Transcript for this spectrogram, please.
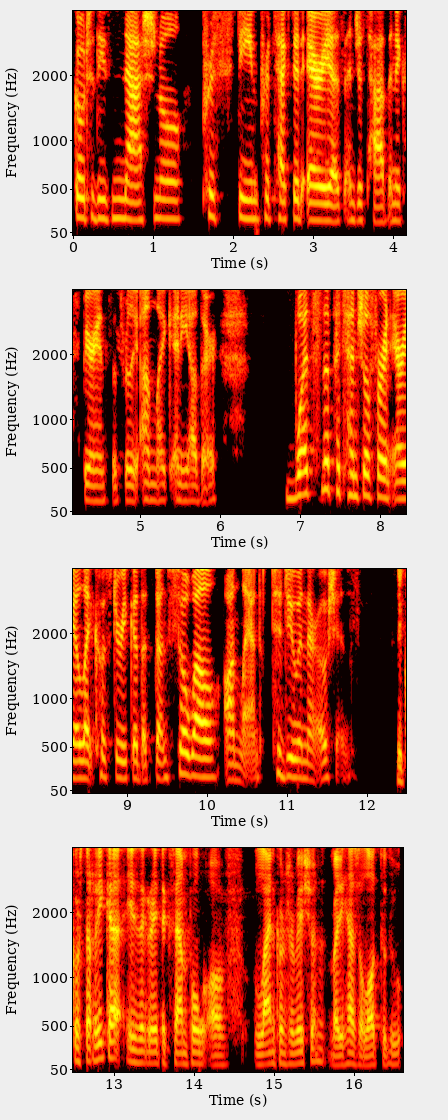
go to these national pristine protected areas and just have an experience that's really unlike any other. What's the potential for an area like Costa Rica that's done so well on land to do in their oceans? Costa Rica is a great example of land conservation, but it has a lot to do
